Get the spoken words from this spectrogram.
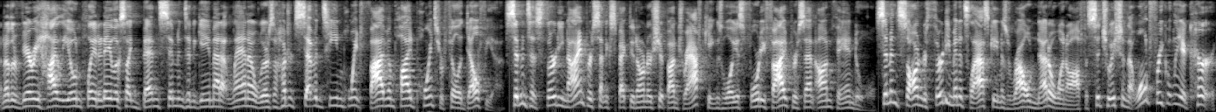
Another very highly owned play today looks like Ben Simmons in a game at Atlanta, where there's 117.5 implied points for Philadelphia. Simmons has 39% expected ownership on DraftKings, while he has 45% on FanDuel. Simmons saw under 30 minutes last game as Raul Neto went off, a situation that won't frequently occur, and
